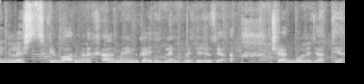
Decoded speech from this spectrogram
इंग्लिश के बाद मेरे ख्याल में इनका ही लैंग्वेज है जो ज़्यादा शायद बोली जाती है।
